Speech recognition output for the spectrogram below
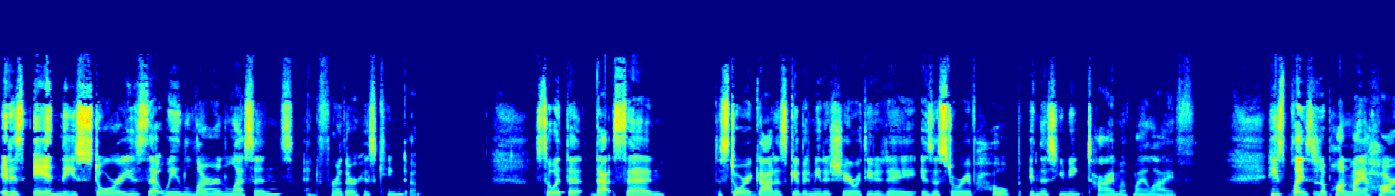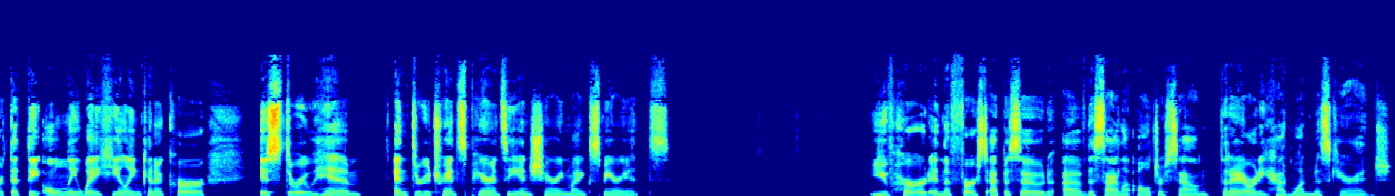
It is in these stories that we learn lessons and further His kingdom. So, with the, that said, the story God has given me to share with you today is a story of hope in this unique time of my life. He's placed it upon my heart that the only way healing can occur is through Him and through transparency in sharing my experience. You've heard in the first episode of the silent ultrasound that I already had one miscarriage.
